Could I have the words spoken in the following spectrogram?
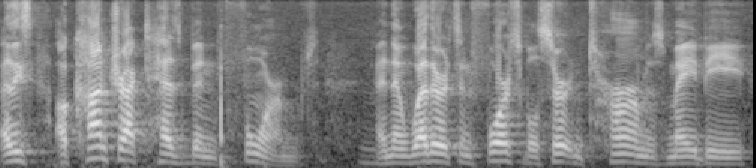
At least a contract has been formed. And then whether it's enforceable, certain terms may be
